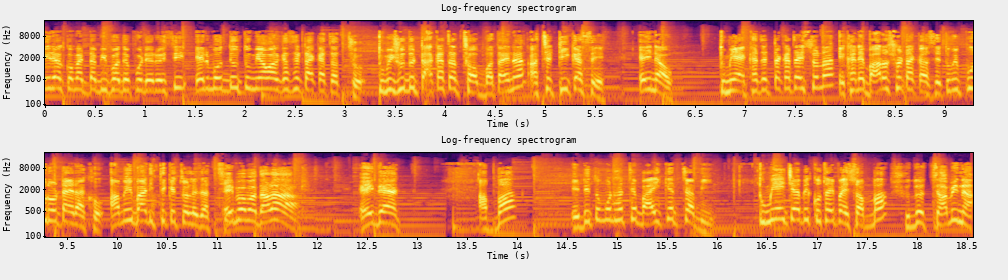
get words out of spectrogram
এইরকম একটা বিপদে পড়ে রয়েছি এর মধ্যেও তুমি আমার কাছে টাকা চাচ্ছ। তুমি শুধু টাকা চাচ্ছ আব্বা তাই না? আচ্ছা ঠিক আছে। এই নাও। তুমি এক হাজার টাকা চাইছো না? এখানে বারোশো টাকা আছে তুমি পুরোটাই রাখো। আমি বাড়ি থেকে চলে যাচ্ছি। এই বাবা দাঁড়া। এই দেখ। আব্বা এটি তো মনে হচ্ছে বাইকের চাবি। তুমি এই চাবি কোথায় পাইছো আব্বা? শুধু চাবি না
